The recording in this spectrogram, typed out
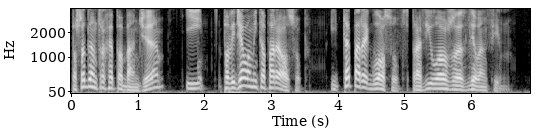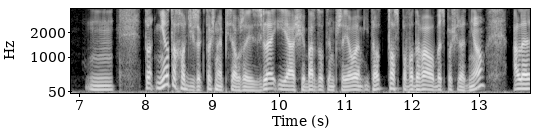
Poszedłem trochę po bandzie i powiedziało mi to parę osób. I te parę głosów sprawiło, że zdjąłem film. Mm, to nie o to chodzi, że ktoś napisał, że jest źle i ja się bardzo tym przejąłem i to, to spowodowało bezpośrednio, ale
